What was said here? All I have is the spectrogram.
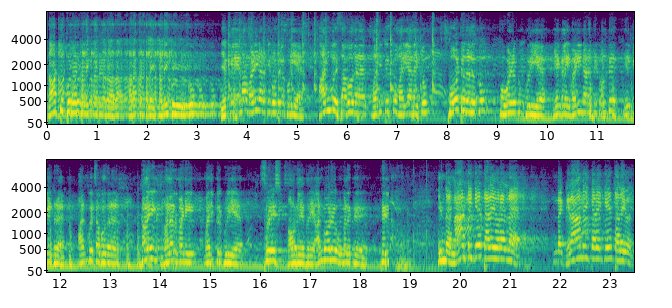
நாட்டுப்புற கலைஞர்கள் அற- அறக்கட்டளை கலைக்குழுவிற்கும் எங்கள் எங்களை எல்லாம் வழி நடத்தி கொண்டிருக்கக்கூடிய அன்பு சகோதரர் மதிப்பிற்கும் மரியாதைக்கும் போற்றுதலுக்கும் புகழுக்கும் கூறிய எங்களை வழி நடத்தி கொண்டு இருக்கின்ற அன்பு சகோதரர் கலை மலர்மணி மதிப்பிற்குரிய சுரேஷ் அவர்கள் என்பதை அன்போடு உங்களுக்கு தெரிவி இந்த நாட்டுக்கே தலைவர் அல்ல இந்த கிராமிய கலைக்கே தலைவர்.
